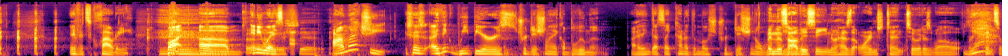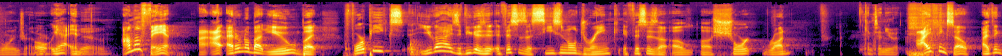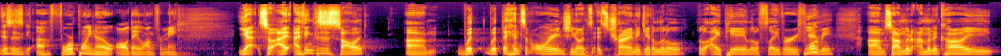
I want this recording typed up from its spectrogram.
if it's cloudy? But um, anyways, I, I'm actually because I think wheat beer is traditionally like a blue moon. I think that's like kind of the most traditional. And this beer. obviously you know has the orange tint to it as well. Yeah. hints of orange. Rather. Or yeah, and I'm a fan. I, I don't know about you, but Four Peaks, you guys, if you guys, if this is a seasonal drink, if this is a, a, a short run, Continue it. I think so. I think this is a 4.0 all day long for me. Yeah, so I, I think this is solid. Um, with with the hints of orange, you know, it's it's trying to get a little little IPA, a little flavory for Yeah. me. Um, so I'm gonna I'm gonna call you.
